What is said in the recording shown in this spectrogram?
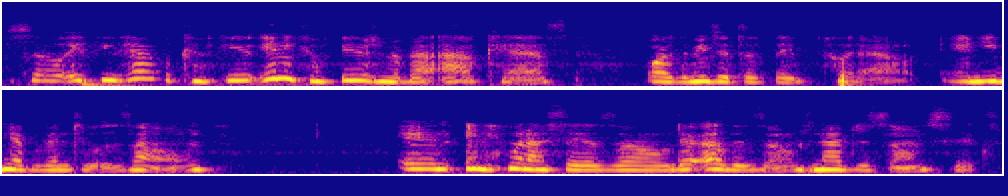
So if you have a confu- any confusion about Outkast or the music that they put out, and you've never been to a zone, and, and when I say a zone, there are other zones, not just Zone 6.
